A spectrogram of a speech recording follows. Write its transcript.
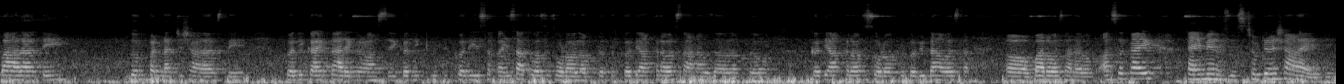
बारा ते दोन पन्नासची शाळा असते. कधी काय कार्यक्रम असते कधी किती कधी सकाळी सात वाजता सोडावं लागतं तर कधी अकरा वाजता आणावं जावं लागतं कधी अकरा वाजता सोडावं कधी दहा वाजता बारा वाजता आणावं लागतं. असं काही टायमिंग नसतो. छोट्या शाळा आहे ते.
